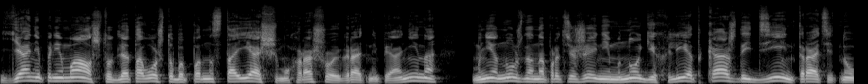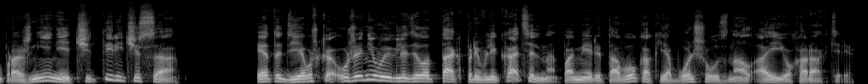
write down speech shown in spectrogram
Я не понимал, что для того, чтобы по-настоящему хорошо играть на пианино, мне нужно на протяжении многих лет каждый день тратить на упражнения 4 часа. Эта девушка уже не выглядела так привлекательно по мере того, как я больше узнал о ее характере.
